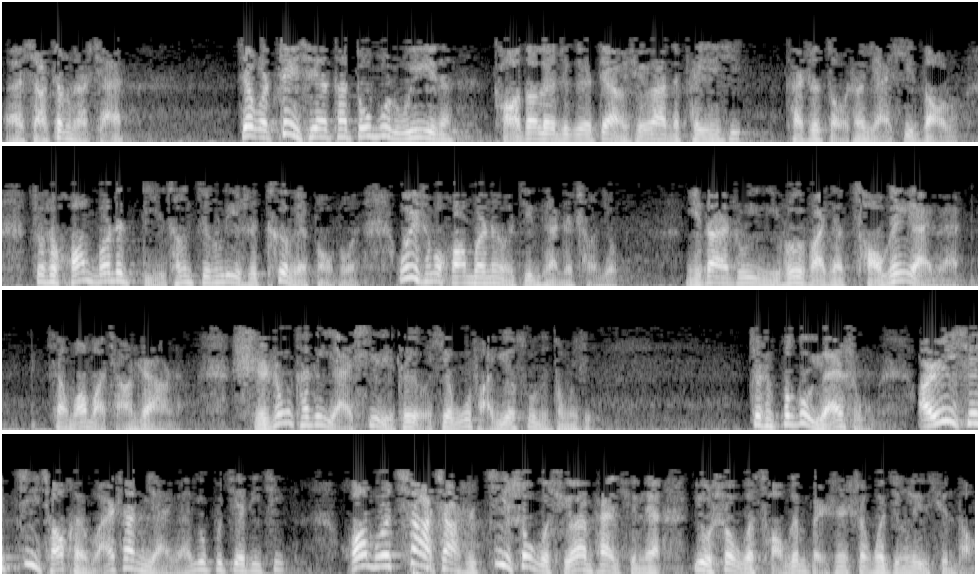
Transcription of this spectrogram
呃，想挣点钱。结果这些他都不如意呢，考到了这个电影学院的配音系，开始走上演戏道路。就是黄渤的底层经历是特别丰富的。为什么黄渤能有今天的成就？你大家注意，你会发现草根演员像王宝强这样的，始终他的演戏里头有一些无法约束的东西。就是不够圆熟，而一些技巧很完善的演员又不接地气。黄渤恰恰是既受过学院派的训练，又受过草根本身生活经历的熏陶。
